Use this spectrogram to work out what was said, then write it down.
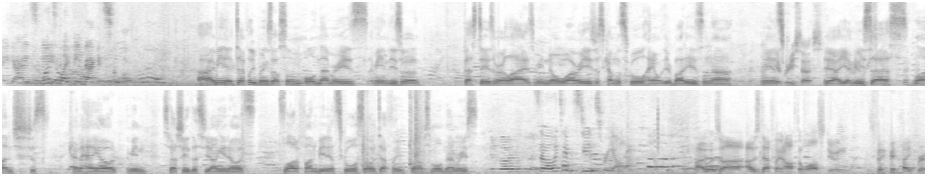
Hey guys, what's it like being back at school? I mean, it definitely brings up some old memories. I mean, these were best days of our lives. I mean, no worries, just come to school, hang out with your buddies, and uh, I mean, it's Get recess. yeah, you get recess, lunch, just kind of hang out. I mean, especially this young, you know, it's it's a lot of fun being at school. So it definitely brought up some old memories. So, what type of students were y'all? I was uh, I was definitely an off the wall student. It's very hyper.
